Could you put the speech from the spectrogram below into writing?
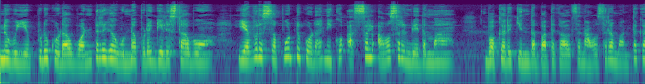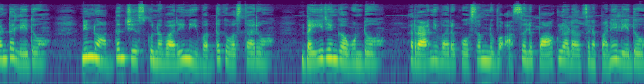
నువ్వు ఎప్పుడు కూడా ఒంటరిగా ఉన్నప్పుడే గెలుస్తావు. ఎవరి సపోర్ట్ కూడా నీకు అస్సలు అవసరం లేదమ్మా. ఒకరి కింద బతకాల్సిన అవసరం అంతకంటే లేదు. నిన్ను అర్థం చేసుకున్న వారి నీ వద్దకు వస్తారు. ధైర్యంగా ఉండు. రాని వారి కోసం నువ్వు అస్సలు పాకులాడాల్సిన పనే లేదు.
